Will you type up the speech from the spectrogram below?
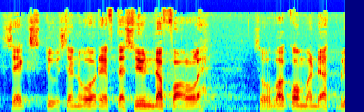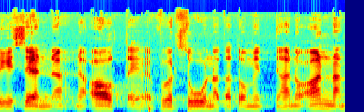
6000 år efter syndafallet, så vad kommer det att bli sen när, när allt är försonat? Att om inte har något annat,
